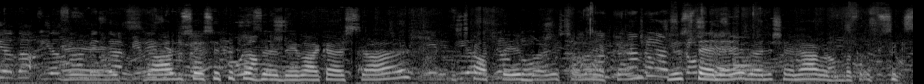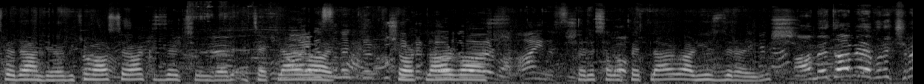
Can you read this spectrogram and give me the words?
Ya da yazan beden Evet, biri daha bir sosyete pazarındayım arkadaşlar. Üst kattayım böyle sona yakın. 100 TL'ye böyle şeyler var. Bakın 38 beden diyor. Mouse var kızlar için böyle etekler var. Aynısının 42, Şortlar 44'ü var. Aynısı. Şöyle salopetler var 100 liraymış. Ahmet abi bunu kime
